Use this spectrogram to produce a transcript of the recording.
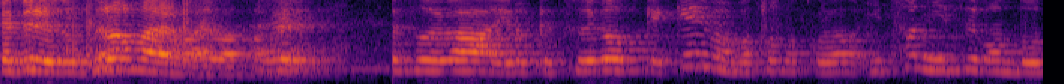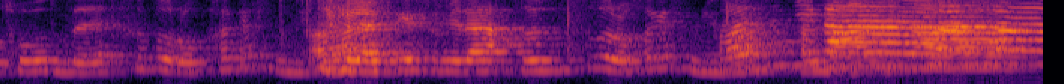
애들이 요즘 드라마를 많이 봐서 네. 그래서 저희가 이렇게 즐겁게 게임을 맞춰봤고요. 2020원도 좋은데 쓰도록 하겠습니다. 네, 잘 쓰겠습니다. 저 쓰도록 하겠습니다. 고맙습니다. 감사합니다. 감사합니다.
